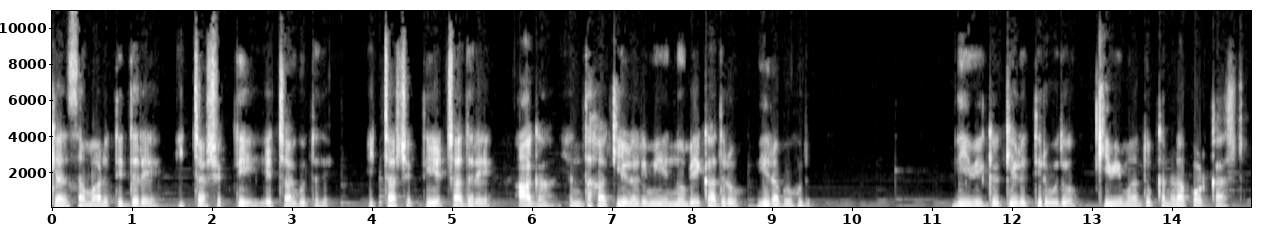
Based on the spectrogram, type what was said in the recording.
ಕೆಲಸ ಮಾಡುತ್ತಿದ್ದರೆ ಇಚ್ಛಾಶಕ್ತಿ ಹೆಚ್ಚಾಗುತ್ತದೆ. ಇಚ್ಛಾಶಕ್ತಿ ಹೆಚ್ಚಾದರೆ ಆಗ ಎಂತಹ ಕೀಳರಿಮೆಯನ್ನು ಬೇಕಾದರೂ ಮೀರಬಹುದು ನೀವೀಗ ಕೇಳುತ್ತಿರುವುದು ಕಿವಿಮಾತು ಕನ್ನಡ ಪಾಡ್ಕಾಸ್ಟ್.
